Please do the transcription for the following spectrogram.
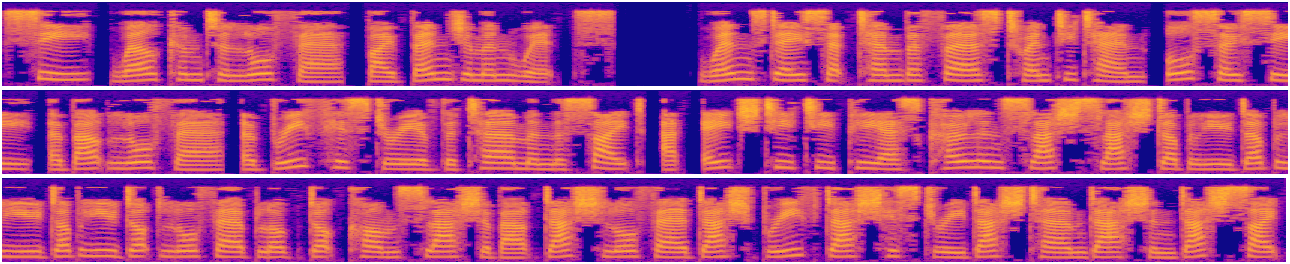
See, Welcome to Lawfare, by Benjamin Wittes. Wednesday, September 1, 2010. Also see about lawfare, a brief history of the term and the site at https www.lawfareblog.com about lawfare brief history term and site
